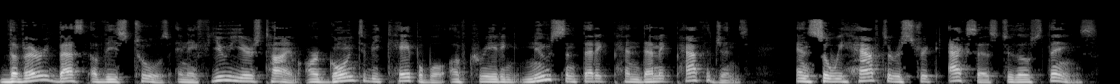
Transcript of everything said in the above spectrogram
The very best of these tools in a few years' time are going to be capable of creating new synthetic pandemic pathogens, and so we have to restrict access to those things.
